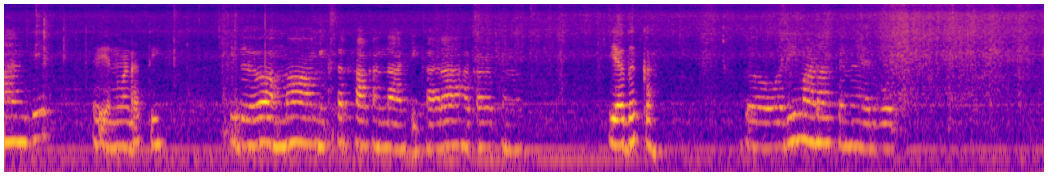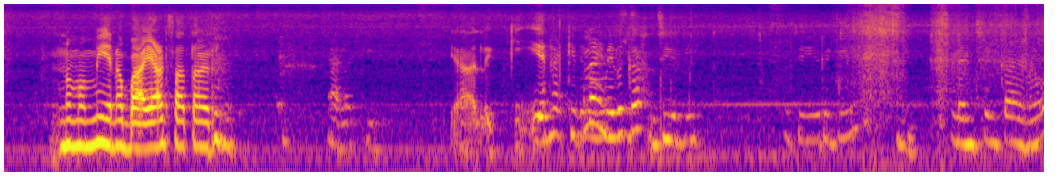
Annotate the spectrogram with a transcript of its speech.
ಆಂಟಿ ಏನ್ ಮಾಡತ್ತಿ? ಇದು ಅಮ್ಮ ಮಿಕ್ಸರ್ ಹಾಕಂದ ಆಂಟಿ ಖಾರ ಹಾಕಾಕತ್ತೇನ. ಯಾದಕ್ಕ ಒಲಿ ವಡಿ ಮಾಡಾಕೇನ ಇರ್ಬೋದು. ನಮ್ಮ ಮಮ್ಮಿ ಏನೋ ಬಾಯಾಡ್ಸಾತಾಳ್ರಿ ಯಾಲಕ್ಕಿ. ಯಾಲಕ್ಕಿ ಏನು ಹಾಕಿದ್ರಿ ನಾನು ಇದಕ್ಕ? ಜೀರಿಗೆ. ಜೀರಿಗೆ. ಮೆಣಸಿನ್ಕಾಯಿ ಏನವ?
